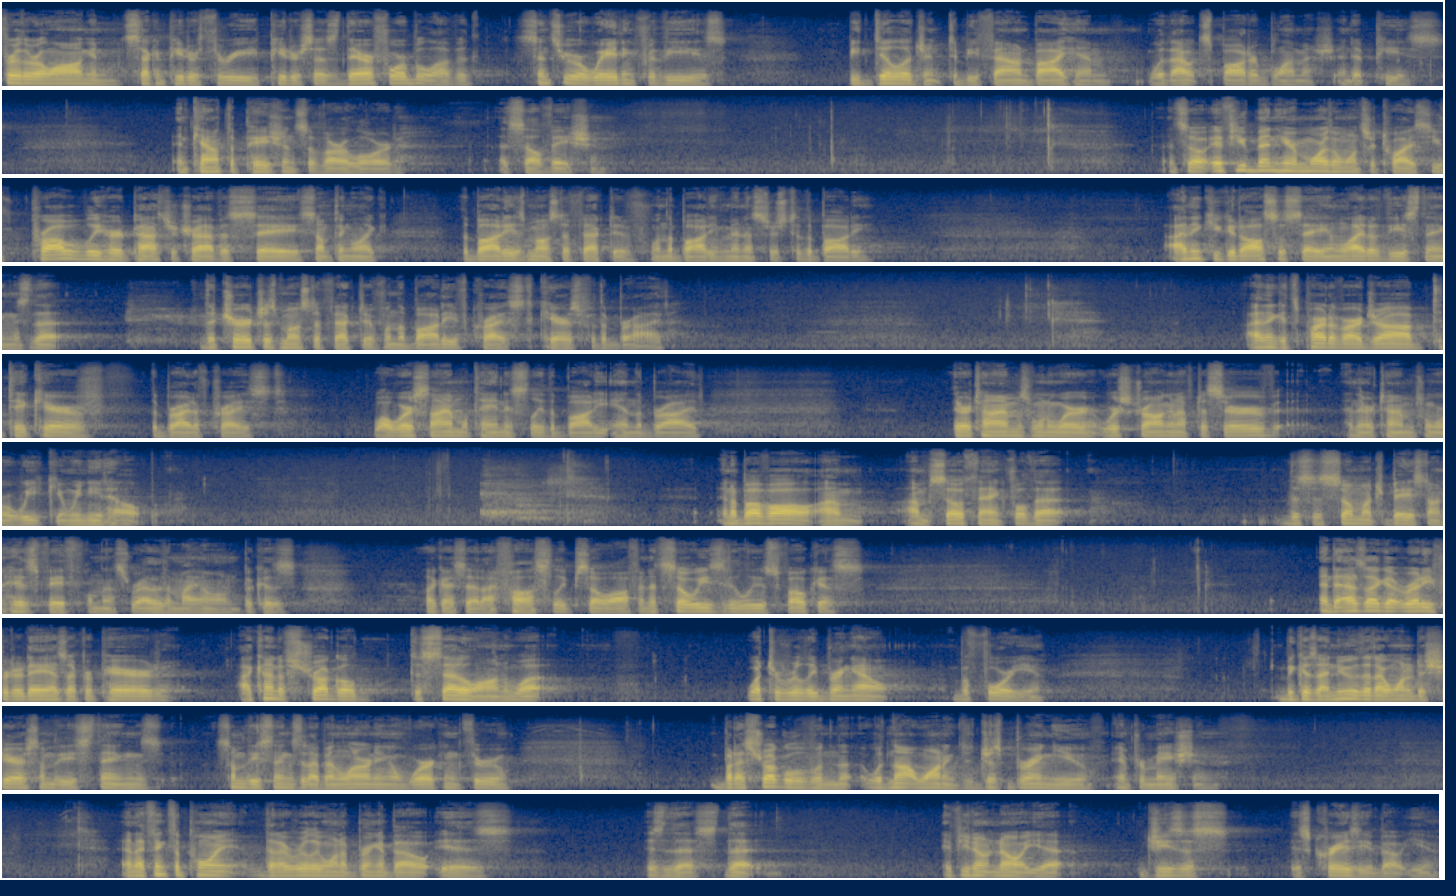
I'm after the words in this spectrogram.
Further along in 2 Peter 3, Peter says, Therefore, beloved, since you are waiting for these, be diligent to be found by him without spot or blemish and at peace, and count the patience of our Lord as salvation. And so, if you've been here more than once or twice, you've probably heard Pastor Travis say something like, The body is most effective when the body ministers to the body. I think you could also say, in light of these things, that the church is most effective when the body of Christ cares for the bride. I think it's part of our job to take care of the bride of Christ while we're simultaneously the body and the bride. There are times when we're, we're strong enough to serve, and there are times when we're weak and we need help. And above all, I'm, I'm so thankful that this is so much based on His faithfulness rather than my own because, like I said, I fall asleep so often. It's so easy to lose focus. And as I got ready for today, as I prepared, I kind of struggled to settle on what, what to really bring out before you because I knew that I wanted to share some of these things, some of these things that I've been learning and working through. But I struggled with, with not wanting to just bring you information. And I think the point that I really want to bring about is, is this that if you don't know it yet, Jesus is crazy about you.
